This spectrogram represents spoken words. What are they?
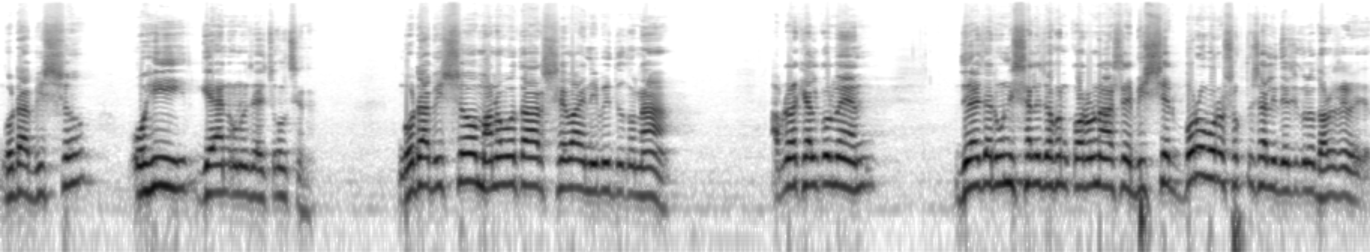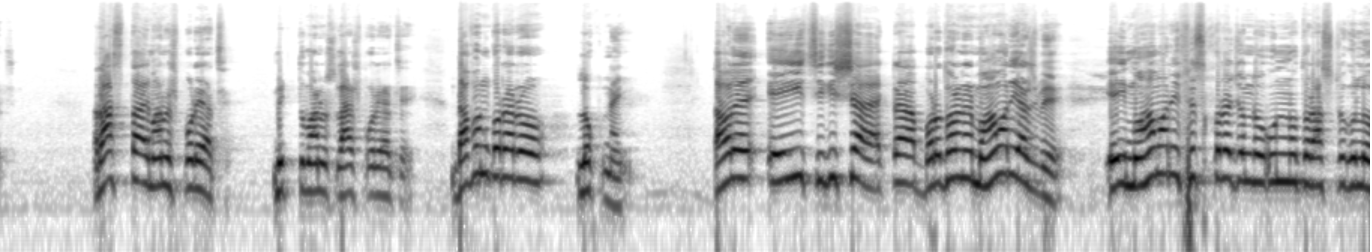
গোটা বিশ্ব অহির জ্ঞান অনুযায়ী চলছে না। গোটা বিশ্ব মানবতার সেবায় নিবেদিত না। আপনারা খেয়াল করবেন দু হাজার উনিশ সালে যখন করোনা আসে, বিশ্বের বড় বড় শক্তিশালী দেশগুলো ধরাশায়ী হয়ে গেছে। রাস্তায় মানুষ পড়ে আছে, মৃত্যু মানুষ লাশ পড়ে আছে, দাফন করারও লোক নাই। তাহলে এই চিকিৎসা একটা বড় ধরনের মহামারী আসবে, এই মহামারী ফেস করার জন্য উন্নত রাষ্ট্রগুলো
